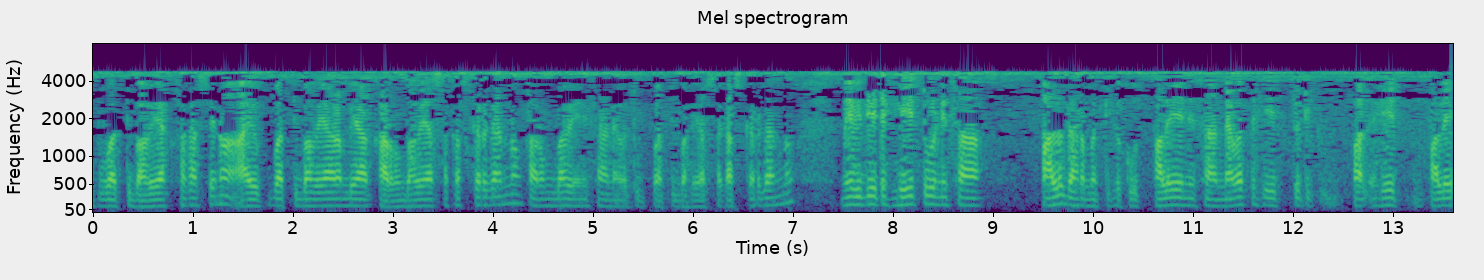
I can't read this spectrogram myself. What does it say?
උපපත්ති භවයක් සකස් වෙනවා. ආය උපපත්ති භවය ආරම්භය කර්ම භවයක් සකස් කරගන්නවා. කර්ම භවය නිසා නැවත උපපත්ති භවයක් සකස් කරගන්නවා. මේ විදිහට හේතුව නිසා ඵල ධර්ම ටිකකුත් ඵලය නිසා නැවත හේතු ටික ඵලය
